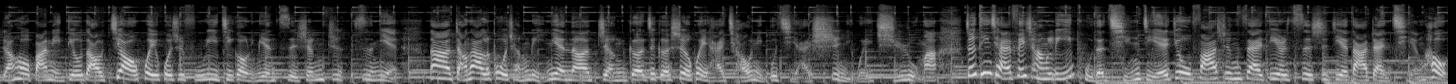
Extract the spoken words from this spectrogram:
然后把你丢到教会或是福利机构里面自生自自灭。那长大的过程里面呢，整个这个社会还瞧你不起，还视你为耻辱吗？这听起来非常离谱的情节，就发生在第二次世界大战前后，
